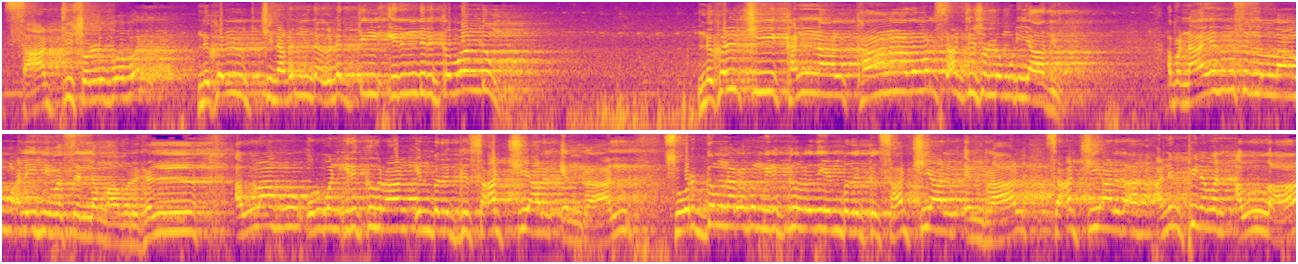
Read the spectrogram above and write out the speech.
சாட்சி சொல்லுபவர் நிகழ்ச்சி நடந்த இடத்தில் இருந்திருக்க வேண்டும். நிகழ்ச்சி கண்ணால் காணாதவர் சாட்சி சொல்ல முடியாது. அப்ப நாயகம் ஸல்லல்லாஹு அழகி வசல்லம் அவர்கள் அல்லாஹு ஒருவன் இருக்குகிறான் என்பதற்கு சாட்சியாளர் என்றால் சுவர்க்கம் நரகம் இருக்கிறது என்பதற்கு சாட்சியாளர் என்றால் சாட்சியாளராக அனுப்பினவன் அல்லாஹ்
